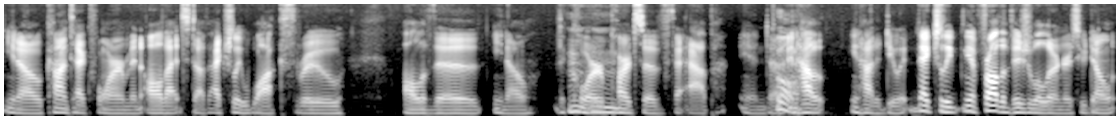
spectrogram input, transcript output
you know, contact form and all that stuff. Actually walk through all of the, you know, the core parts of the app and uh, Cool. and how you know how to do it. And actually, you know, for all the visual learners who don't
